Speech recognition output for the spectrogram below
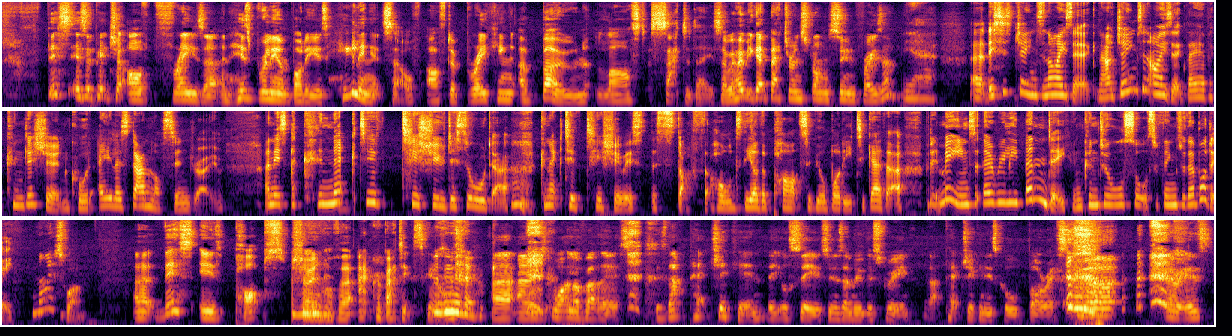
This is a picture of Fraser, and his brilliant body is healing itself after breaking a bone last Saturday. So we hope you get better and strong soon, Fraser. Yeah. Uh, this is James and Isaac. Now, James and Isaac, they have a condition called Ehlers-Danlos syndrome, and it's a connective tissue disorder. Connective tissue is the stuff that holds the other parts of your body together, but it means that they're really bendy and can do all sorts of things with their body. Nice one. Uh, this is Pops showing off her acrobatic skills. Uh, and what I love about this is that pet chicken that you'll see as soon as I move the screen. That pet chicken is called Boris. there it is.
